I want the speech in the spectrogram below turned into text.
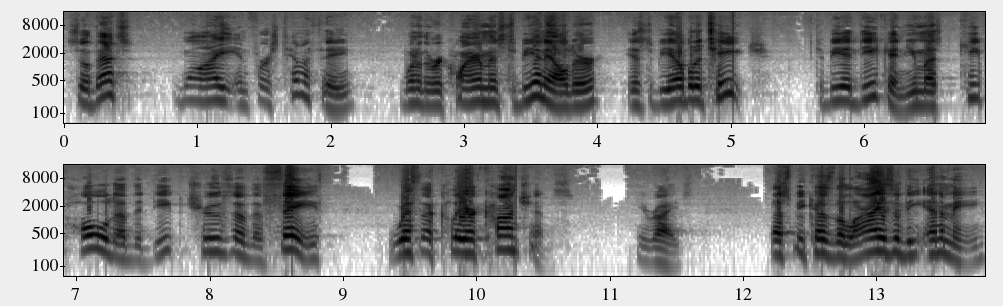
So that's why in 1 Timothy, one of the requirements to be an elder is to be able to teach. To be a deacon, you must keep hold of the deep truths of the faith with a clear conscience, he writes. That's because the lies of the enemy,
